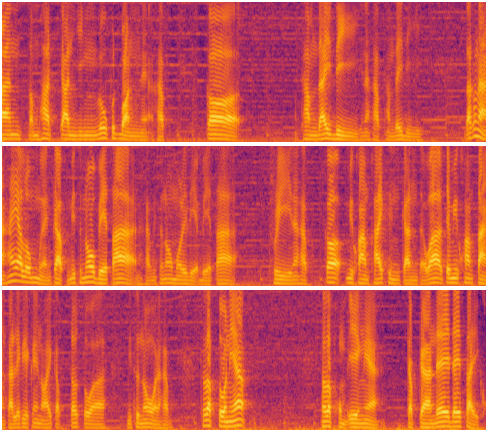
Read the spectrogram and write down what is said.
ารสัมผัสการยิงลูกฟุตบอลเนี่ยครับก็ทำได้ดีนะครับทำได้ดี ลักษณะให้อารมณ์เหมือนกับ Mizuno Beta นะครับ Mizuno m o r e l i a Beta 3นะครับก็มีความคล้ายคลึงกัน แต่ว่าจะมีความต่างกันเล็กๆ น้อยๆกับเจ้าตัว Mizuno นะครับสำหรับตัวเนี้ยสำหรับผมเองเนี่ยกับการได้ได้ใส่โค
